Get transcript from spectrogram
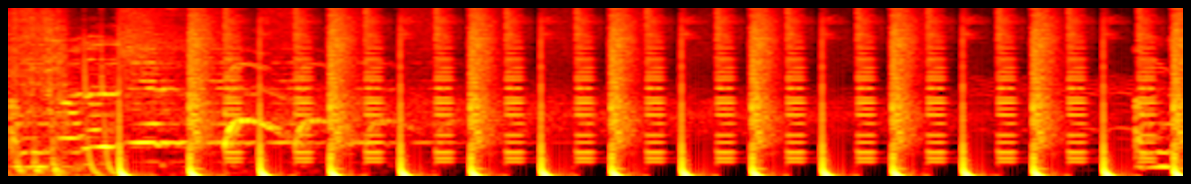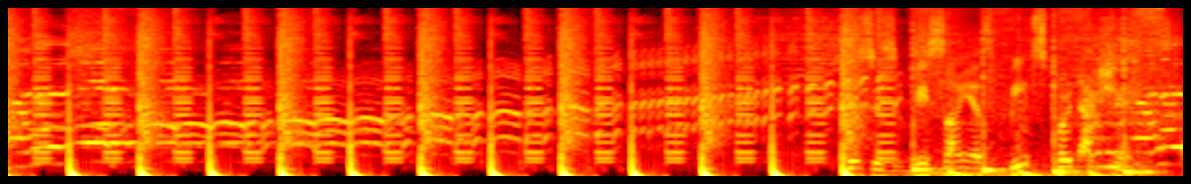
This is Visayas Beats Production.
